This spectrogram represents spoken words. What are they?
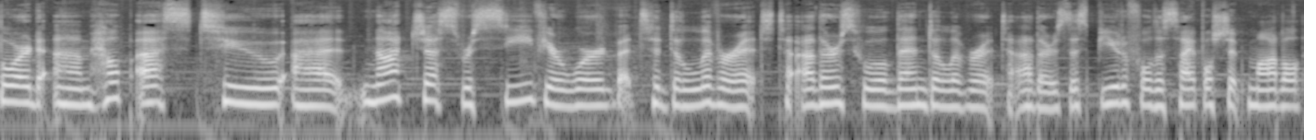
Lord, um, help us to uh, not just receive your word, but to deliver it to others who will then deliver it to others. This beautiful discipleship model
